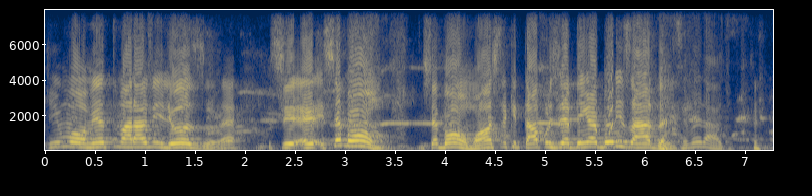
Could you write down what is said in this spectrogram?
Que momento maravilhoso, né? Isso é, isso é bom, isso é bom. Mostra que Tápolis é bem arborizada. Isso é verdade.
